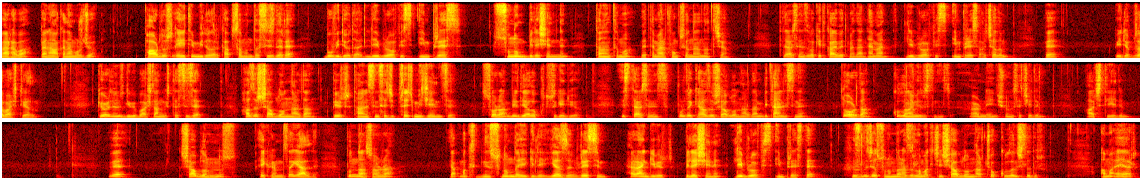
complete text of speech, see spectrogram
Merhaba, ben Hakan Amurcu. Pardus eğitim videoları kapsamında sizlere bu videoda LibreOffice Impress sunum bileşeninin tanıtımı ve temel fonksiyonlarını anlatacağım. Dilerseniz vakit kaybetmeden hemen LibreOffice Impress'i açalım ve videomuza başlayalım. Gördüğünüz gibi başlangıçta size hazır şablonlardan bir tanesini seçip seçmeyeceğinizi soran bir diyalog kutusu geliyor. İsterseniz buradaki hazır şablonlardan bir tanesini doğrudan kullanabilirsiniz. Örneğin şunu seçelim. Aç diyelim. Ve şablonunuz ekranınıza geldi. Bundan sonra yapmak istediğiniz sunumla ilgili yazı, resim, herhangi bir bileşeni LibreOffice Impress'te hızlıca sunumlar hazırlamak için şablonlar çok kullanışlıdır. Ama eğer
